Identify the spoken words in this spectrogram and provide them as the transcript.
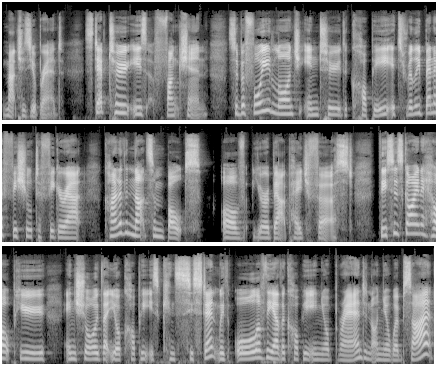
matches your brand. Step two is function. So before you launch into the copy, it's really beneficial to figure out kind of the nuts and bolts of your about page first. This is going to help you ensure that your copy is consistent with all of the other copy in your brand and on your website,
